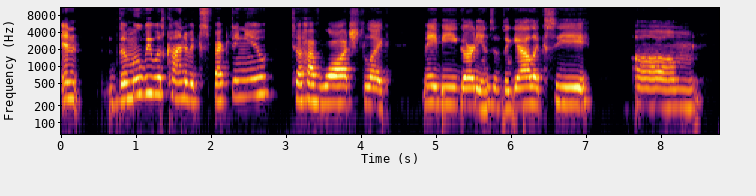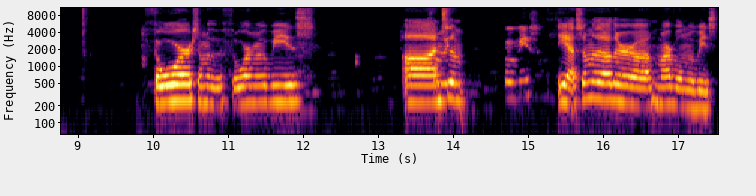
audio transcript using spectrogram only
and the movie was kind of expecting you to have watched, like, maybe Guardians of the Galaxy um Thor, some of the Thor movies. Uh, and Some of some Movies? yeah, some of the other uh, Marvel movies.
